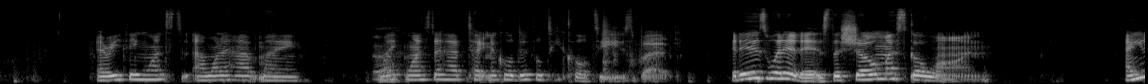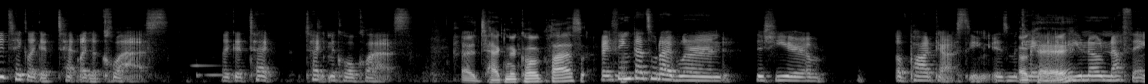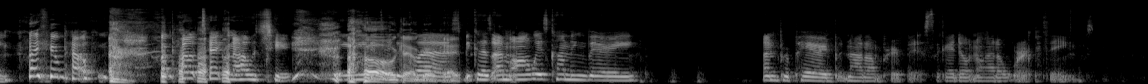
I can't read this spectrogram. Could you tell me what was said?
Everything wants to I want to have my mic wants to have technical difficulties, but it is what it is. The show must go on. I need to take like a tech like a class. Like a tech technical class. a technical class. I think that's what I've learned this year of of podcasting is Michaela, Okay. you know nothing like about about technology. You need to oh, take Oh, a okay, okay, okay. because I'm always coming very unprepared, but not on purpose. Like I don't know how to work things.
